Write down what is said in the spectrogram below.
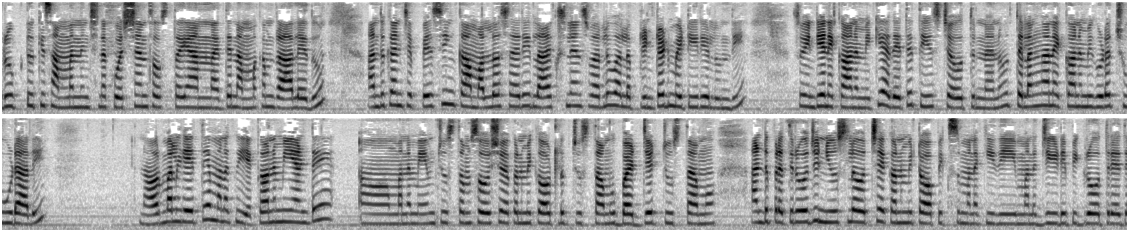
గ్రూప్ టూకి సంబంధించిన క్వశ్చన్స్ వస్తాయి అన్న అయితే నమ్మకం రాలేదు. అందుకని చెప్పేసి ఇంకా మళ్ళీసారి లా ఎక్సలెన్స్ వాళ్ళు వాళ్ళ ప్రింటెడ్ మెటీరియల్ ఉంది. సో ఇండియన్ ఎకానమీకి అదైతే తీసి చదువుతున్నాను. తెలంగాణ ఎకానమీ కూడా చూడాలి. నార్మల్గా అయితే మనకు ఎకానమీ అంటే మనం ఏం చూస్తాం? సోషల్ ఎకనామిక్ అవుట్లుక్ చూస్తాము బడ్జెట్ చూస్తాము. అండ్ ప్రతిరోజు న్యూస్లో వచ్చే ఎకనమీ టాపిక్స్ మనకి ఇది మన జీడిపి గ్రోత్ రేట్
